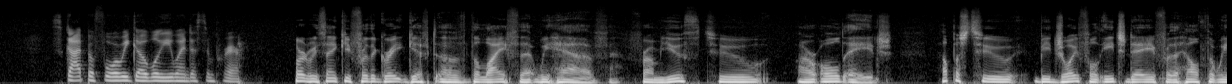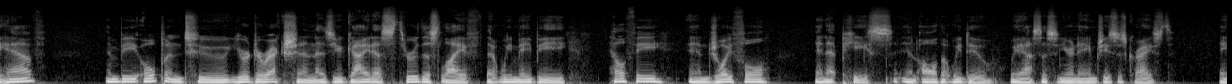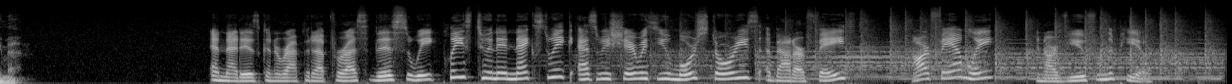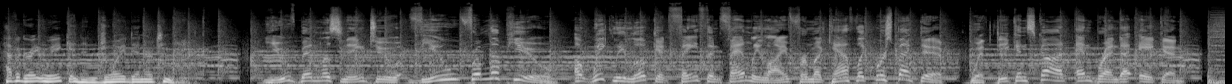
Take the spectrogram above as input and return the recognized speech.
Scott, before we go, will you end us in prayer? Lord, we thank you for the great gift of the life that we have from youth to our old age. Help us to be joyful each day for the health that we have and be open to your direction as you guide us through this life that we may be healthy and joyful and at peace in all that we do. We ask this in your name, Jesus Christ. Amen. And that is going to wrap it up for us this week. Please tune in next week as we share with you more stories about our faith, our family, and our view from the pew. Have a great week and enjoy dinner tonight. You've been listening to View from the Pew, a weekly look at faith and family life from a Catholic perspective with Deacon Scott and Brenda Aiken.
